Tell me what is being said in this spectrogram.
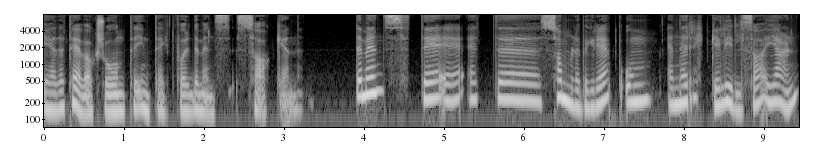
er det TV-aksjon til inntekt for demenssaken. Demens det er et eh, samlebegrep om en rekke lidelser i hjernen,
